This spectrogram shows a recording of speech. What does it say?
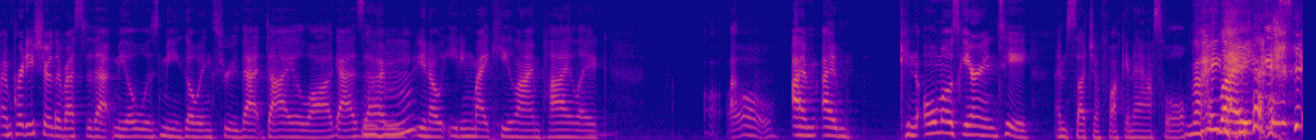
I'm pretty sure the rest of that meal was me going through that dialogue as I'm, mm-hmm. you know, eating my key lime pie. Like, Oh. I'm, I'm, can almost guarantee I'm such a fucking asshole. Right. Like,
